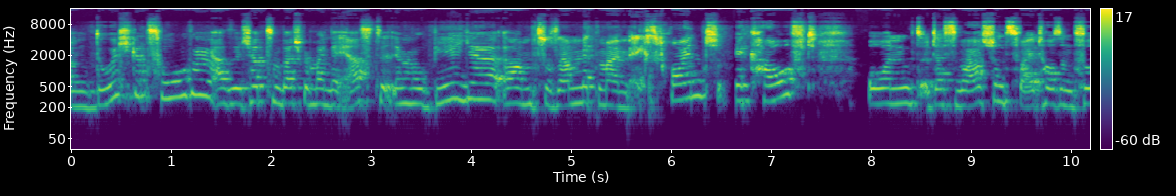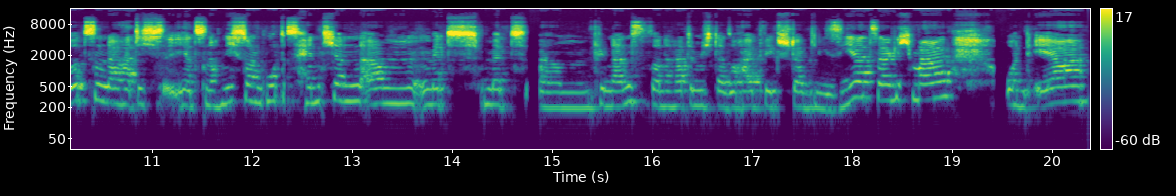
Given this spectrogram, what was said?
ähm, durchgezogen. Also ich habe zum Beispiel meine erste Immobilie ähm, zusammen mit meinem Ex-Freund gekauft und das war schon 2014, da hatte ich jetzt noch nicht so ein gutes Händchen ähm, mit, mit ähm, Finanzen, sondern hatte mich da so halbwegs stabilisiert, sage ich mal. Und er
